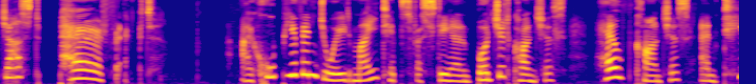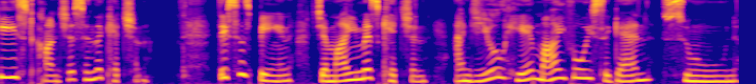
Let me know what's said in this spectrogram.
Just perfect. I hope you've enjoyed my tips for staying budget conscious, health conscious, and taste conscious in the kitchen. This has been Jemima's Kitchen, and you'll hear my voice again soon.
